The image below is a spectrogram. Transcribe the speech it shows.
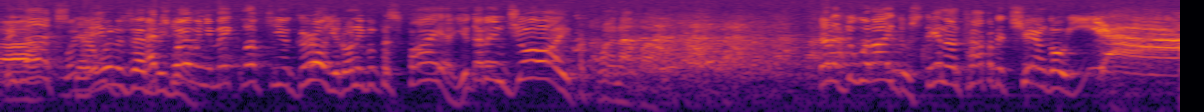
Relax, when- Dave. when does that That's why when you make love to your girl, you don't even perspire. You gotta enjoy, for crying out loud. gotta do what I do. Stand on top of the chair and go, yeah!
